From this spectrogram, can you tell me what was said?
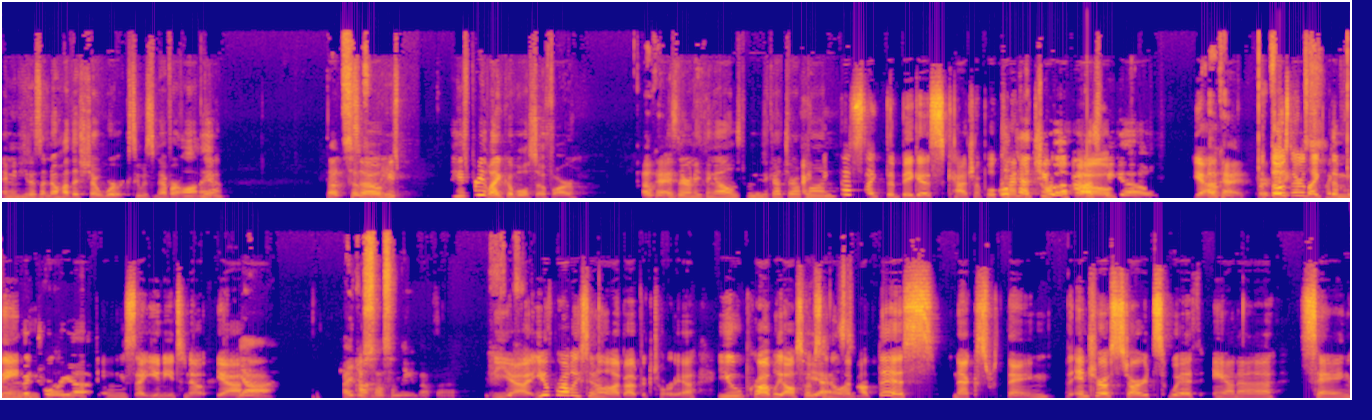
I mean, he doesn't know how this show works. He was never on it. Yeah. That's so, So, funny. he's he's pretty likable so far. okay. Is there anything else we need to catch up I on? I think that's like the biggest catch up. We'll, we'll kind of catch you up about, as we go. Yeah. okay. But those are like, Like the Queen main Victoria. things that you need to know. Yeah. Yeah. I just Uh, saw something about that. Yeah, you've probably seen a lot about Victoria. You probably also have seen a lot about this next thing. The intro starts with Anna saying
